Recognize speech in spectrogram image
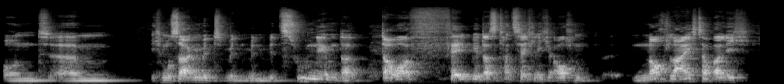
Und ähm, ich muss sagen, mit, mit, mit, mit zunehmender Dauer fällt mir das tatsächlich auch noch leichter, weil ich,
